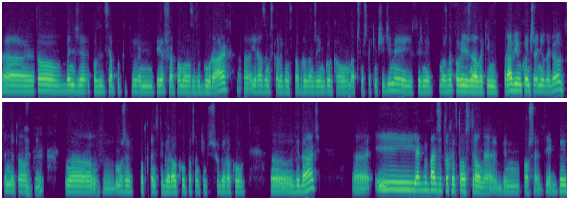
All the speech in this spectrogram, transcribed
E, to będzie pozycja pod tytułem Pierwsza pomoc w górach e, i razem z kolegą Stopru, z Andrzejem Górką nad czymś takim siedzimy. Jesteśmy, można powiedzieć, na takim prawie ukończeniu tego. Chcemy to mhm. no, może pod koniec tego roku, początkiem przyszłego roku wydać. E, I jakby bardziej trochę w tą stronę bym poszedł. Jakby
